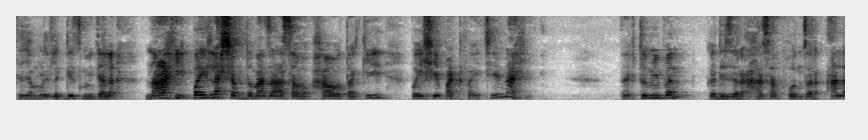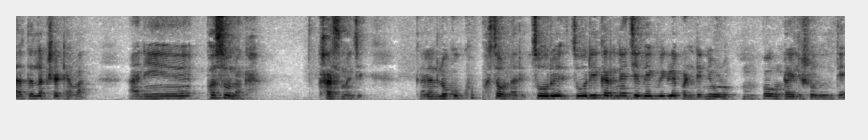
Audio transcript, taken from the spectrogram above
त्याच्यामुळे लगेच मी त्याला नाही पहिला शब्द माझा असा हा होता की पैसे पाठवायचे नाही. तर तुम्ही पण कधी जर असा फोन जर आला तर लक्ष ठेवा. आणि फसू नका. खास म्हणजे. कारण लोक खूप फसवणार आहे चोरी चोरी करण्याचे वेगवेगळे फंडे निवडून पाहून राहिले शोधून ते.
